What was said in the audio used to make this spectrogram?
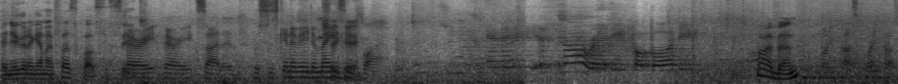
And you're going to get my first class seat. Very, very excited. This is going to be an amazing Tricky. flight. Kennedy is now ready for boarding. Alright Ben. Boarding pass, boarding pass.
